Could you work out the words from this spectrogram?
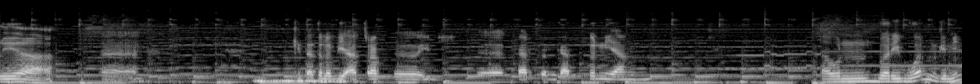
Iya. Nah, kita tuh lebih akrab ke ini ke kartun-kartun yang tahun 2000-an mungkin ya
